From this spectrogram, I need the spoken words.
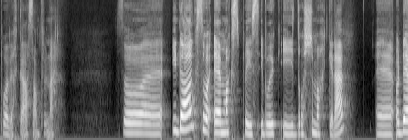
påvirker samfunnet. Så eh, i dag så er makspris i bruk i drosjemarkedet. Eh, og det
